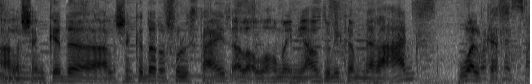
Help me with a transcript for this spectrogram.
علشان كده علشان كده الرسول استعاذ قال اللهم إني أعوذ بك من العجز والكسل.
